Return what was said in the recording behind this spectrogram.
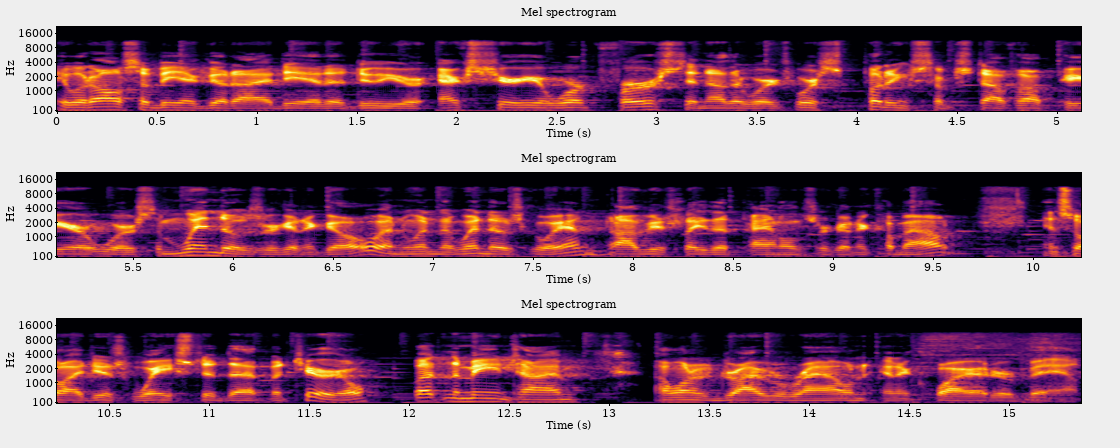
It would also be a good idea to do your exterior work first. In other words, we're putting some stuff up here where some windows are going to go. And when the windows go in, obviously the panels are going to come out. And so I just wasted that material. But in the meantime, I wanted to drive around in a quieter van.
